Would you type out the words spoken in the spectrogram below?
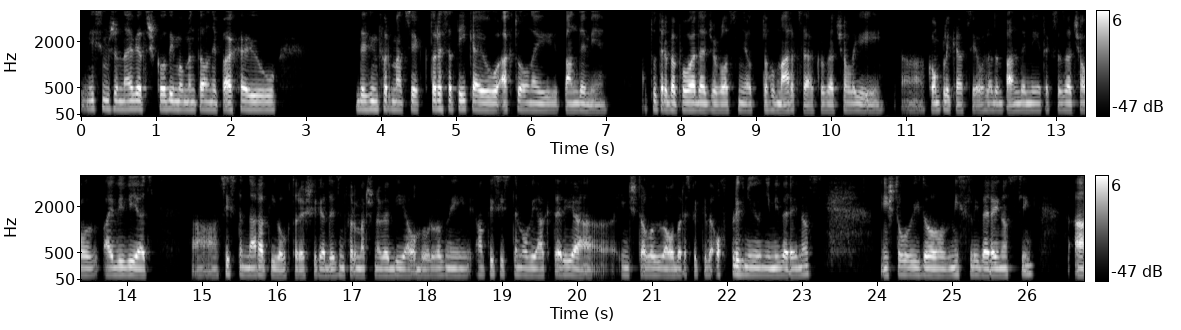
myslím, že najviac škody momentálne páchajú dezinformácie, ktoré sa týkajú aktuálnej pandémie. A tu treba povedať, že vlastne od toho marca, ako začali komplikácie ohľadom pandémie, tak sa začal aj vyvíjať systém narratívov, ktoré šíria dezinformačné weby alebo rôzni antisystémoví aktéry a inštalujú alebo respektíve ovplyvňujú nimi verejnosť. Inštalujú ich do mysli verejnosti. A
